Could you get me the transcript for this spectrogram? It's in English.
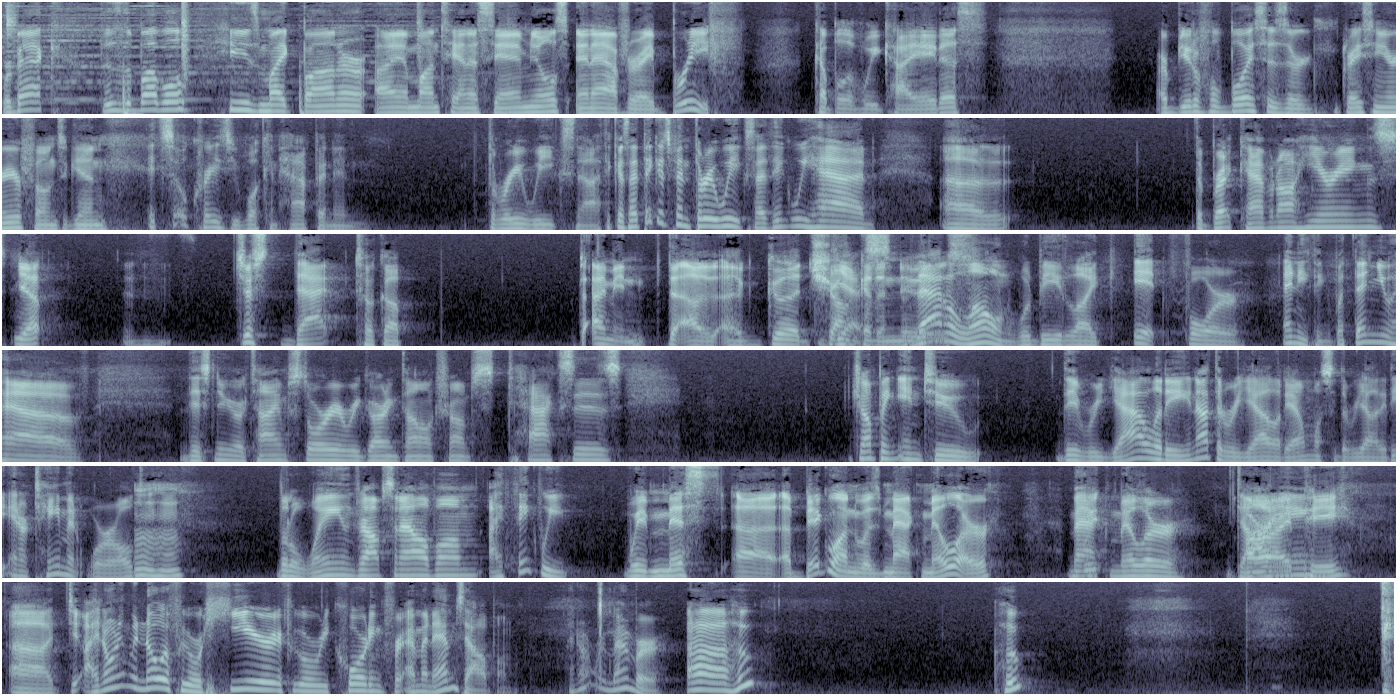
We're back. This is the bubble. He's Mike Bonner. I am Montana Samuels. And after a brief couple of week hiatus, our beautiful voices are gracing your earphones again. It's so crazy what can happen in three weeks now. Because I think it's been three weeks. I think we had uh, the Brett Kavanaugh hearings. Yep. Just that took up I mean, a, a good chunk yes, of the news. That alone would be like it for anything. But then you have this New York Times story regarding Donald Trump's taxes. Jumping into the reality, not the reality, I almost said the reality, the entertainment world. Mm-hmm. Lil Wayne drops an album. I think we We missed uh, a big one was Mac Miller. Mac Miller dying. R.I.P. Uh, I don't even know if we were here, if we were recording for Eminem's album. I don't remember. Uh, who? Who?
